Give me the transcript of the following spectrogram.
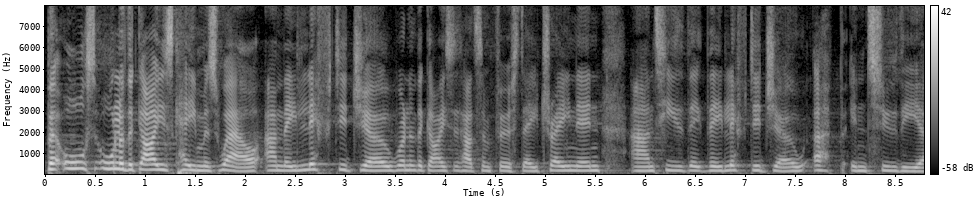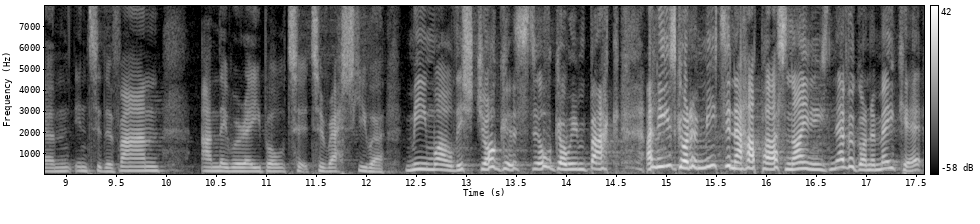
but also all of the guys came as well and they lifted Joe one of the guys had had some first aid training and he they, they lifted Joe up into the um, into the van and they were able to, to rescue her. Meanwhile, this jogger's still going back, and he's got a meeting at half past nine, he's never going to make it.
